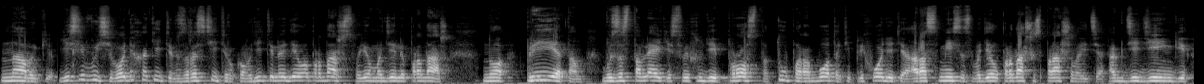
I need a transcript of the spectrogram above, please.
навыки. Если вы сегодня хотите взрастить руководителя отдела продаж в своем отделе продаж, но при этом вы заставляете своих людей просто тупо работать и приходите раз в месяц в отдел продаж и спрашиваете, а где деньги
